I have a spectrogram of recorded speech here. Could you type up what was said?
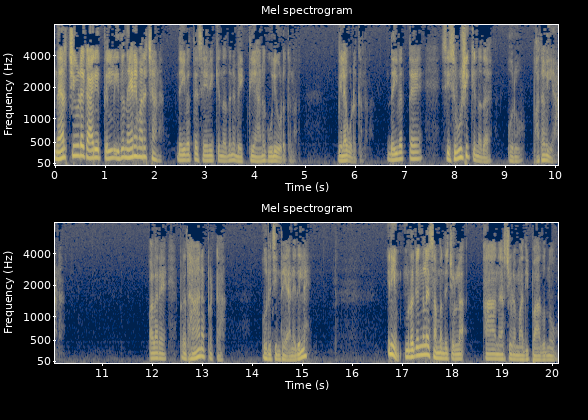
നേർച്ചയുടെ കാര്യത്തിൽ ഇത് നേരെ മറിച്ചാണ്. ദൈവത്തെ സേവിക്കുന്നതിന് വ്യക്തിയാണ് കൂലി കൊടുക്കുന്നത് വില കൊടുക്കുന്നത്. ദൈവത്തെ ശുശ്രൂഷിക്കുന്നത് ഒരു പദവിയാണ്. വളരെ പ്രധാനപ്പെട്ട ഒരു ചിന്തയാണിതില്ലേ? ഇനിയും മൃഗങ്ങളെ സംബന്ധിച്ചുള്ള ആ നേർച്ചയുടെ മതിപ്പാകുന്നു.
